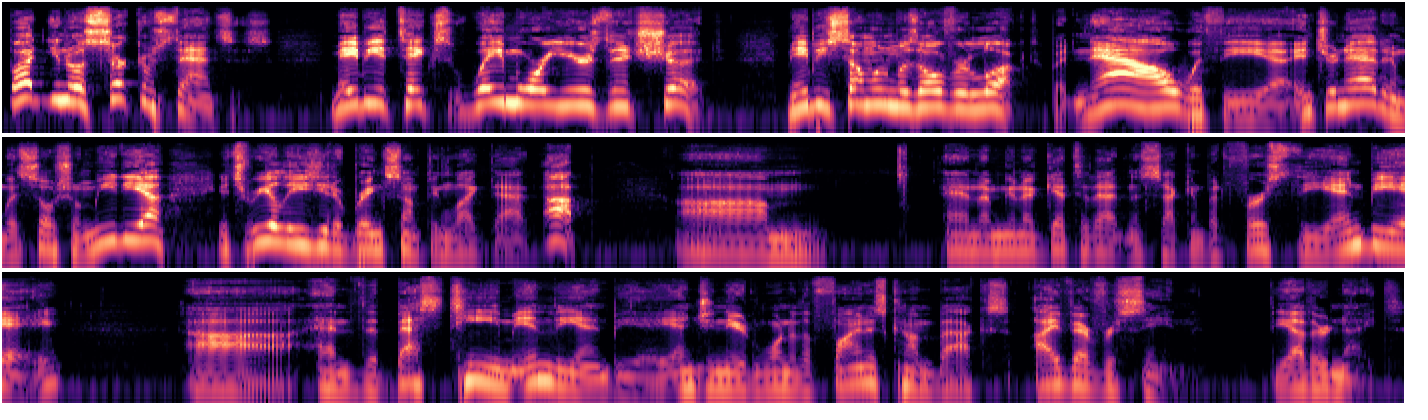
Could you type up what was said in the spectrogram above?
But you know, circumstances. Maybe it takes way more years than it should. Maybe someone was overlooked, but now with the uh, internet and with social media, it's real easy to bring something like that up. Um, and I'm going to get to that in a second. But first, the NBA uh, and the best team in the NBA engineered one of the finest comebacks I've ever seen the other night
